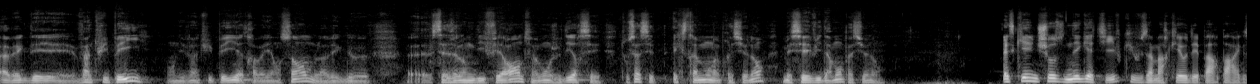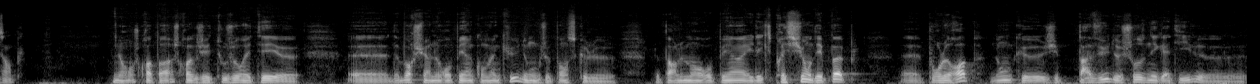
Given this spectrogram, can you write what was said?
avec des 28 pays. On est 28 pays à travailler ensemble, avec de 16 langues différentes. Enfin bon, je veux dire, c'est tout ça, c'est extrêmement impressionnant, mais c'est évidemment passionnant. Est-ce qu'il y a une chose négative qui vous a marqué au départ, par exemple? Non, je crois pas. Je crois que j'ai toujours été euh, D'abord, je suis un Européen convaincu, donc je pense que le, le Parlement européen est l'expression des peuples euh, pour l'Europe. Donc, euh, j'ai pas vu de choses négatives euh,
